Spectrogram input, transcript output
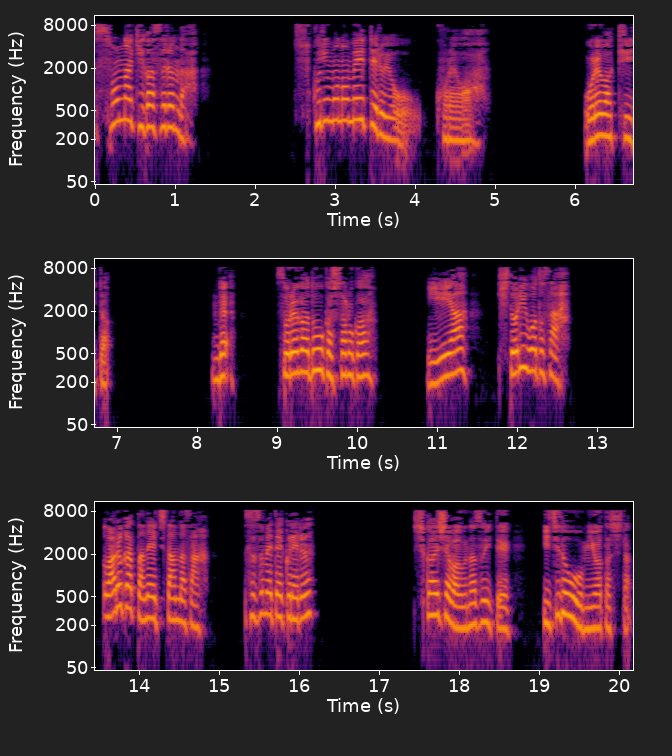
そんな気がするんだ。作り物めいてるよ、これは。俺は聞いた。で、それがどうかしたのか？いや、独り言さ。悪かったね、チタンダさん。進めてくれる？司会者はうなずいて、一同を見渡した。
